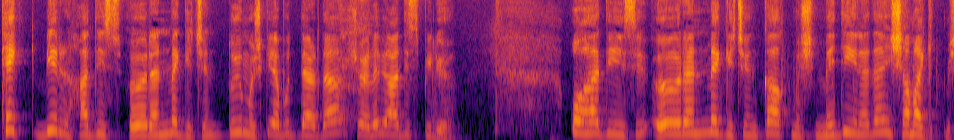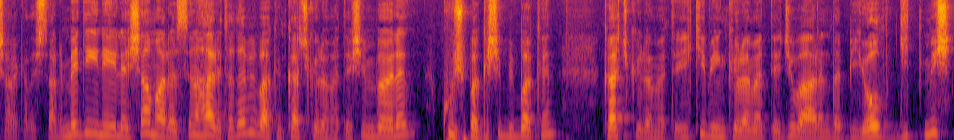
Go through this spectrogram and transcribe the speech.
Tek bir hadis öğrenmek için duymuş ki Ebu Derda şöyle bir hadis biliyor. O hadisi öğrenmek için kalkmış Medine'den Şam'a gitmiş arkadaşlar. Medine ile Şam arasını haritada bir bakın kaç kilometre. Şimdi böyle kuş bakışı bir bakın kaç kilometre, 2000 kilometre civarında bir yol gitmiş,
